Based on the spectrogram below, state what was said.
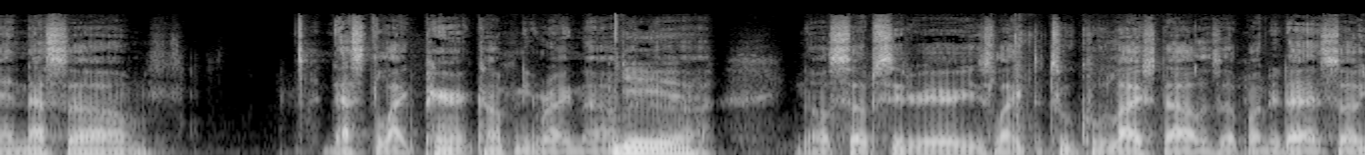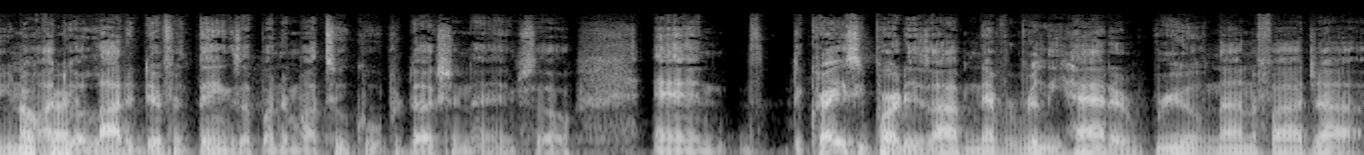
and that's um that's the like parent company right now Yeah. And, uh, you know, subsidiaries like the Too Cool Lifestyle is up under that. So, you know, I do a lot of different things up under my Too Cool production name. So, and the crazy part is I've never really had a real nine to five job.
